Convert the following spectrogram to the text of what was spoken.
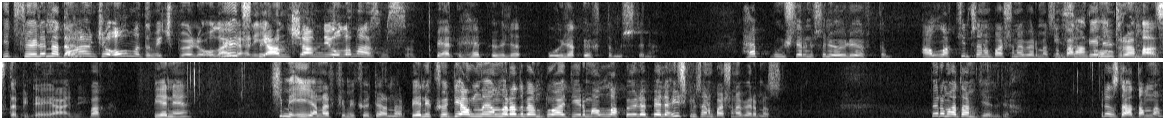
Hiç söylemedim. daha önce olmadı mı hiç böyle olaylar? Hiç hani bir- yanlış anlıyor olamaz mısın? Ben hep öyle öyle örttüm üstüne. Hep bu işlerin üstüne öyle örttüm. Allah kimsenin başına vermesin. İnsan bak beni, konduramaz da bir de yani. bak beni kimi iyi yanar kimi kötü yanar. Beni kötü anlayanlara da ben dua ederim. Allah böyle bela hiç kimsenin başına vermez. Benim adam geldi. Biraz da adamla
